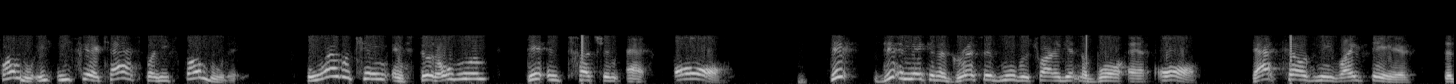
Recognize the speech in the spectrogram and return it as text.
fumbled. He, he fair catch, but he fumbled it. Whoever came and stood over him didn't touch him at all. Did, didn't make an aggressive move to try to get in the ball at all. That tells me right there the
